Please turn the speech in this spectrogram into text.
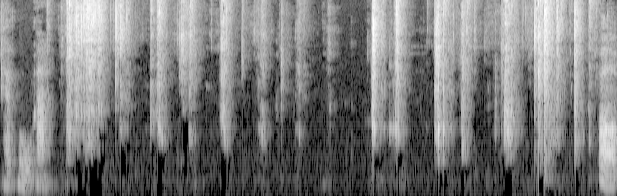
แคบหมูค่ะ ออก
